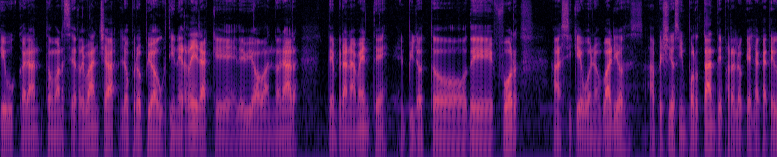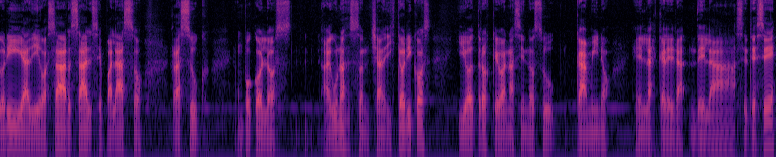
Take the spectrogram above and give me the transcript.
que buscarán tomarse revancha. Lo propio Agustín Herrera, que debió abandonar tempranamente, el piloto de Ford. Así que bueno, varios apellidos importantes para lo que es la categoría. Diego Azar, Salce, Palazzo, Razuk. Un poco los... Algunos son ya históricos y otros que van haciendo su camino en la escalera de la CTC.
